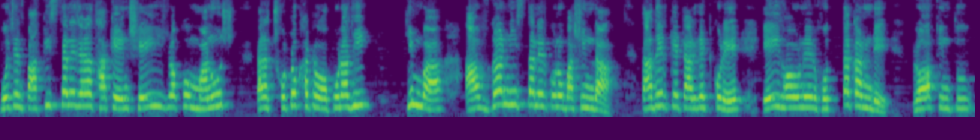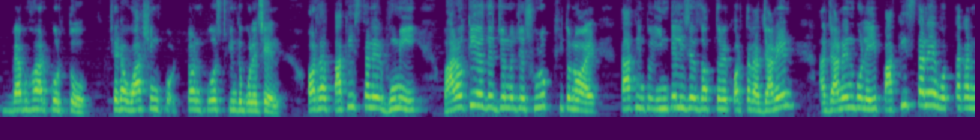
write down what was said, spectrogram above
বলছেন, পাকিস্তানে যারা থাকেন, সেই রকম মানুষ তারা ছোটোখাটো অপরাধী কিংবা আফগানিস্তানের কোনো বাসিন্দা। তাদেরকে টার্গেট করে এই ধরনের হত্যাকাণ্ডে র কিন্তু ব্যবহার করত, সেটা ওয়াশিংটন পোস্ট কিন্তু বলেছেন। অর্থাৎ পাকিস্তানের ভূমি ভারতীয়দের জন্য যে সুরক্ষিত নয়, তা কিন্তু ইন্টেলিজেন্স দপ্তরের কর্তারা জানেন। আর জানেন বলেই পাকিস্তানে হত্যাকাণ্ড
